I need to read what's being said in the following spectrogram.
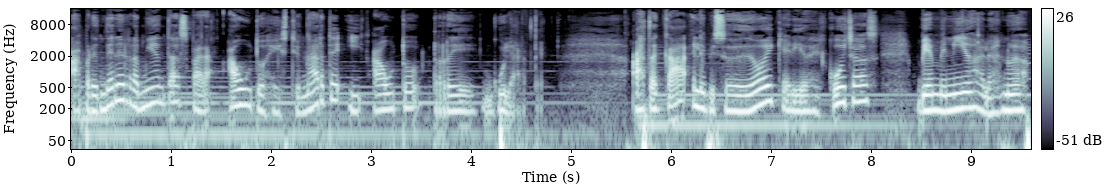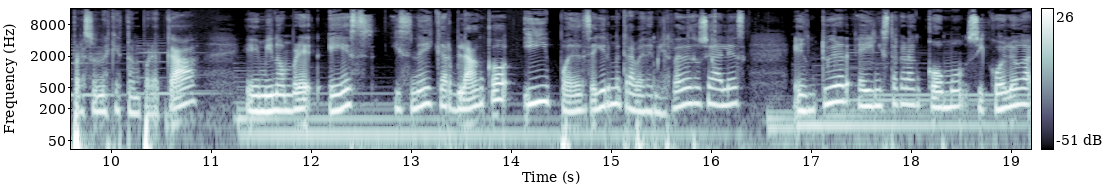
aprender herramientas para autogestionarte y autorregularte. Hasta acá el episodio de hoy, queridos escuchas. Bienvenidos a las nuevas personas que están por acá. Eh, mi nombre es Snaker Blanco y pueden seguirme a través de mis redes sociales en Twitter e Instagram como psicóloga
